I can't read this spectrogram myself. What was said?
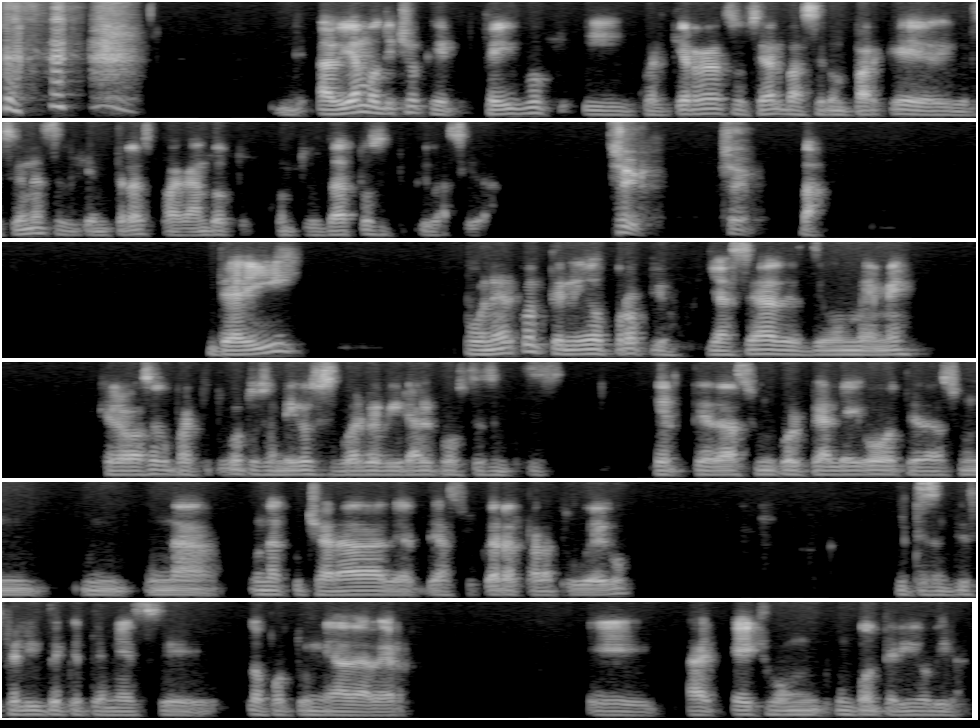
Habíamos dicho que Facebook y cualquier red social va a ser un parque de diversiones el que entras pagando con tus datos y tu privacidad. Sí, sí. De ahí, poner contenido propio, ya sea desde un meme, que lo vas a compartir con tus amigos y se vuelve viral, vos te sentís que te das un golpe al ego, te das una, una, cucharada de, azúcar para tu ego y te sentís feliz de que tenés eh, la oportunidad de haber eh, hecho un, contenido viral,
